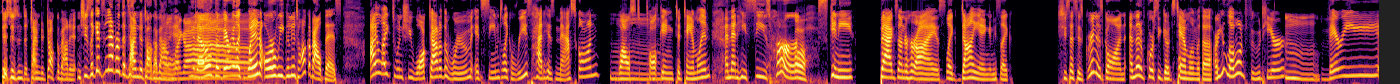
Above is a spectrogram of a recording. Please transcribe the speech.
"This isn't the time to talk about it." And she's like, "It's never the time to talk about Oh it." my You know, the very like, when are we going to talk about this? I liked when she walked out of the room. It seemed like Rhys had his mask on whilst Mm. talking to Tamlin, and then he sees her Oh, skinny, bags under her eyes, like dying, and he's like. She says his grin is gone, and then of course he goes Tamlin with a, "Are you low on food here?" mm. Very,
